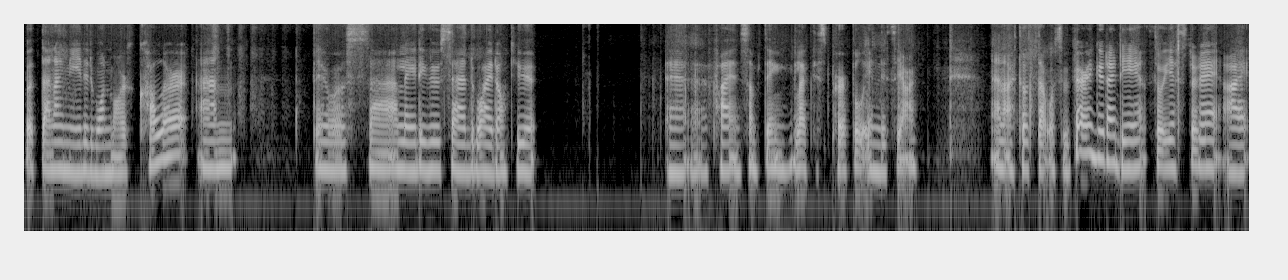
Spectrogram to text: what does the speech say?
But then I needed one more color and there was a lady who said why don't you uh, find something like this purple in this yarn? And I thought that was a very good idea. So yesterday I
